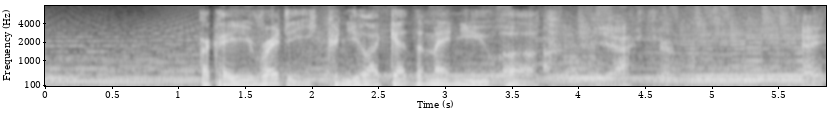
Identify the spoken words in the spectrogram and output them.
Okay, you ready? Can you, like, get the menu up? Yeah. Sure. Okay.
